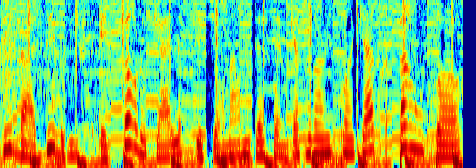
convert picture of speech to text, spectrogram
Débat, débrief et sport local, c'est sur Marmite FM 88.4, parlons sport.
